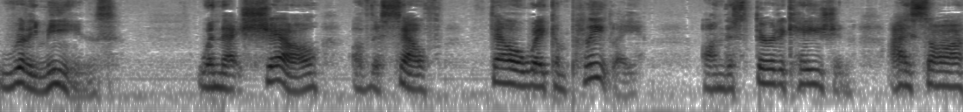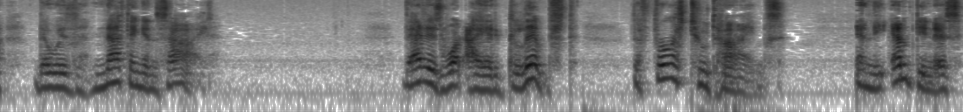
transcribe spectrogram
really means. When that shell of the self fell away completely on this third occasion, I saw there was nothing inside. That is what I had glimpsed the first two times, and the emptiness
